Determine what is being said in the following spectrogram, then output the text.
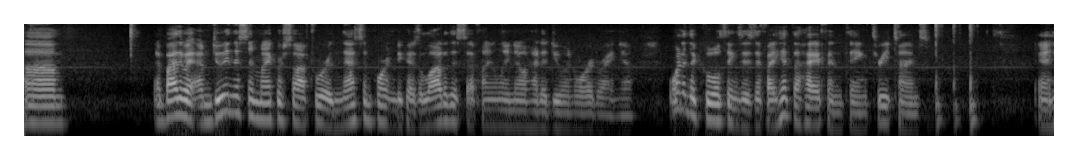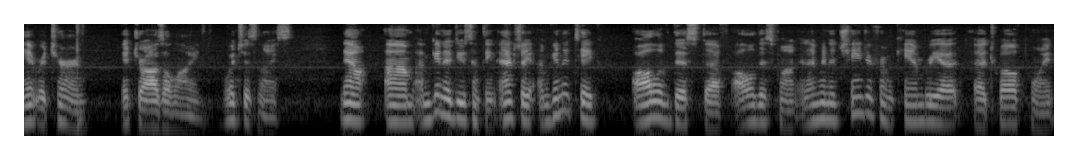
Um, and by the way, I'm doing this in Microsoft Word, and that's important because a lot of this stuff I only know how to do in Word right now. One of the cool things is if I hit the hyphen thing three times and hit return, it draws a line, which is nice. Now, um, I'm going to do something. Actually, I'm going to take all of this stuff, all of this font, and I'm going to change it from Cambria uh, 12 point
